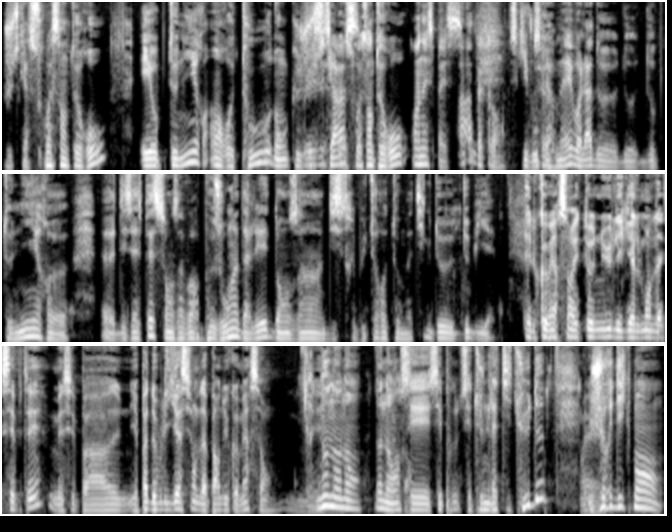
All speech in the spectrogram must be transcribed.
jusqu'à 60 euros et obtenir en retour donc jusqu'à 60 euros en espèces. Ah d'accord. Ce qui vous permet voilà de d'obtenir euh, euh, des espèces sans avoir besoin d'aller dans un distributeur automatique de, de, billets. Et le commerçant est tenu légalement de l'accepter, mais c'est pas il n'y a pas d'obligation de la part du commerçant. Non non non non non c'est c'est une latitude. Juridiquement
